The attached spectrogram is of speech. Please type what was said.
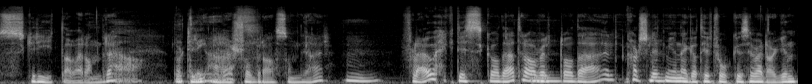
skryte av hverandre Ja, når ting er så bra som de er. Mm. For det er jo hektisk, og det er travelt, og det er kanskje litt mye negativt fokus i hverdagen.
